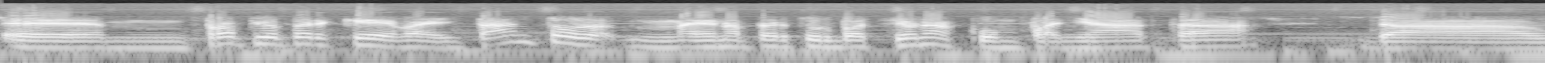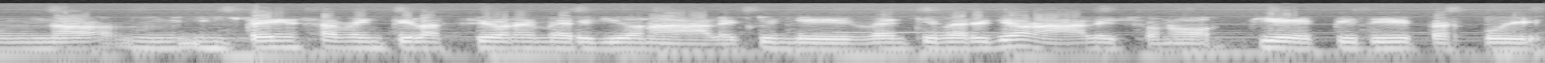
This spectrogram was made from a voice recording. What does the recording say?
ehm, proprio perché vai, intanto è una perturbazione accompagnata da una intensa ventilazione meridionale, quindi i venti meridionali sono tiepidi per cui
